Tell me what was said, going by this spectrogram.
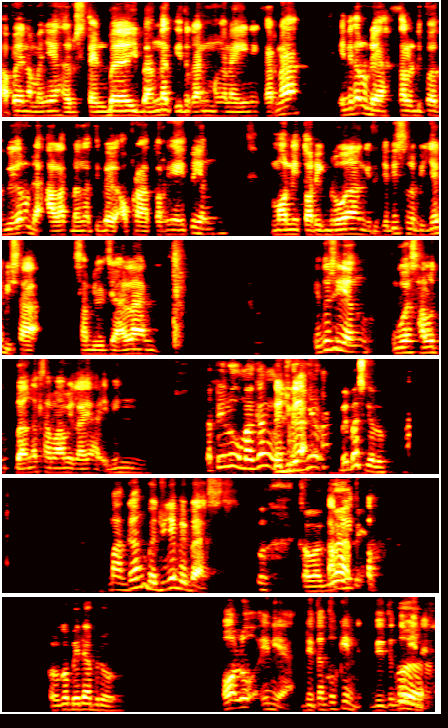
apa yang namanya harus standby banget itu kan mengenai ini karena ini kan udah kalau di tempat gue kan udah alat banget tinggal operatornya itu yang monitoring doang gitu jadi selebihnya bisa sambil jalan itu sih yang gue salut banget sama wilayah ini hmm. tapi lu magang Dan juga bebas gak lu magang bajunya bebas uh, kalau gue kalau gue beda bro Oh lu ini ya ditentukin, ditentuin. Uh,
